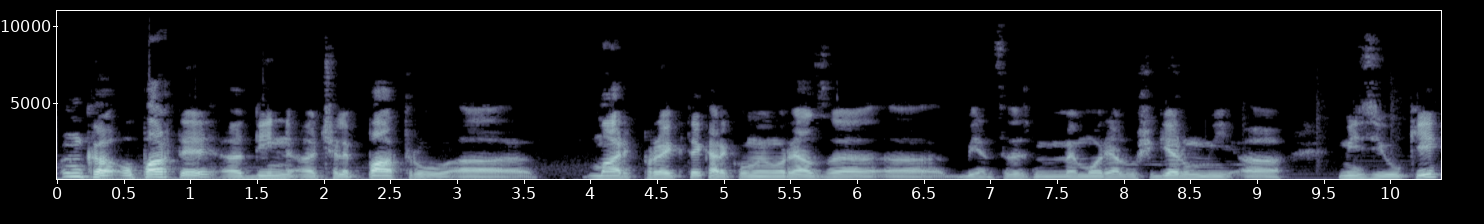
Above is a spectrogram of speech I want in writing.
încă o parte uh, din uh, cele patru uh, mari proiecte care comemorează, uh, bineînțeles, memoria lui Shigeru Mi, uh, Mizuki,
